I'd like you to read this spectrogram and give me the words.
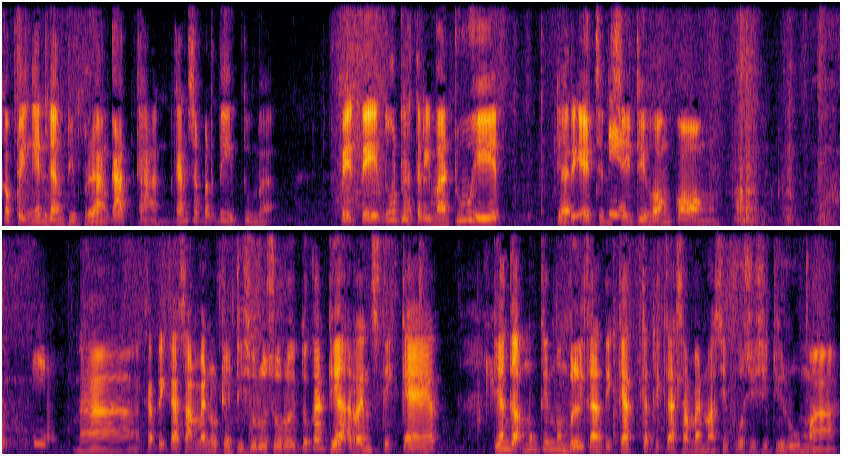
Kepingin yang diberangkatkan. Kan seperti itu, Mbak. PT itu udah terima duit dari agensi di Hong Kong. Nah, ketika sampean udah disuruh-suruh itu kan dia arrange tiket. Dia nggak mungkin membelikan tiket ketika sampean masih posisi di rumah.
